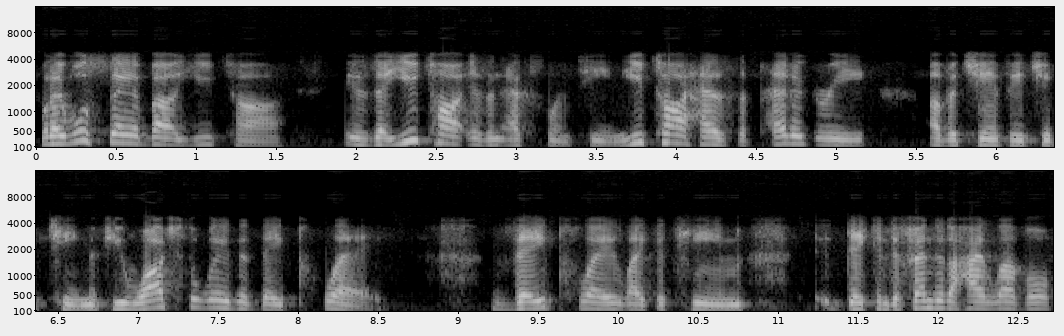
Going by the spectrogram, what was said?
What I will say about Utah is that Utah is an excellent team. Utah has the pedigree of a championship team. If you watch the way that they play, they play like a team. They can defend at a high level.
